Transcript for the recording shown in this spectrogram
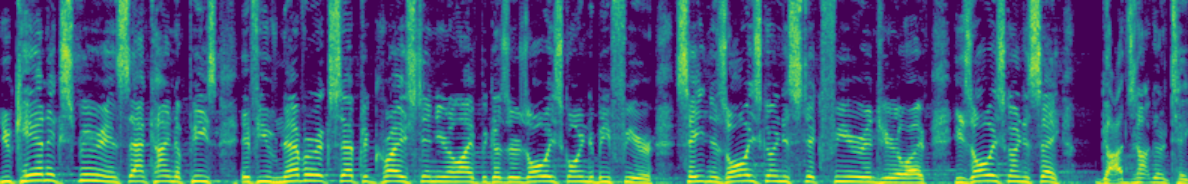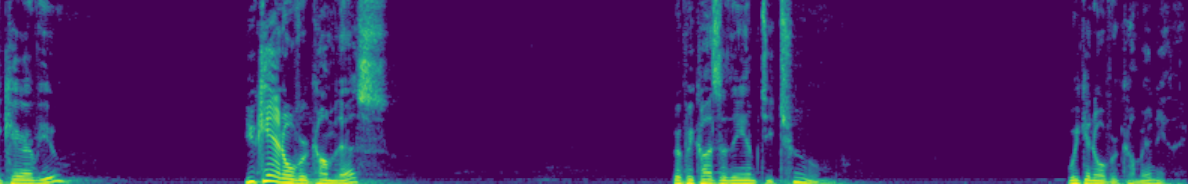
You can't experience that kind of peace if you've never accepted Christ in your life because there's always going to be fear. Satan is always going to stick fear into your life. He's always going to say, God's not going to take care of you. You can't overcome this but because of the empty tomb, we can overcome anything.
